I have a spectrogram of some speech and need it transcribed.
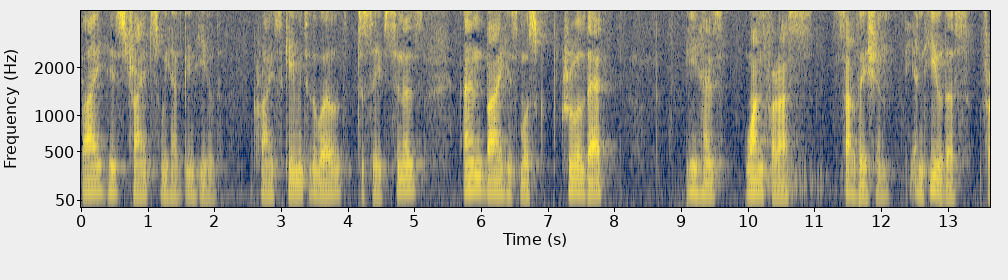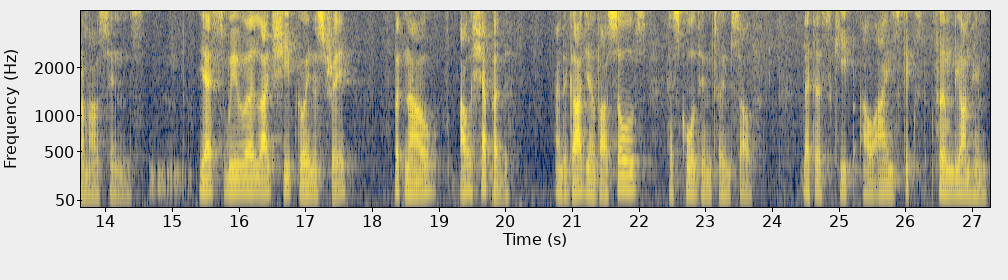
By his stripes we have been healed. Christ came into the world to save sinners, and by his most cruel death, he has won for us salvation and healed us from our sins. Yes, we were like sheep going astray, but now our shepherd and the guardian of our souls has called him to himself. Let us keep our eyes fixed firmly on him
